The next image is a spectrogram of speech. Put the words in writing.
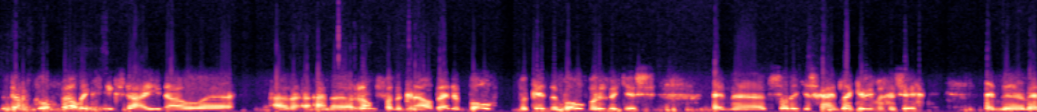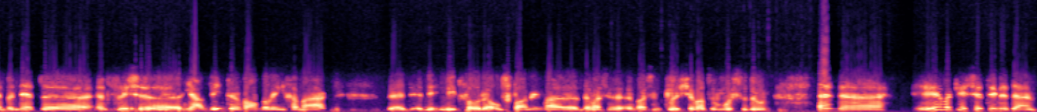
Dat klopt wel. Ik, ik sta hier nou eh, aan, aan de rand van de kanaal bij de boog, bekende boogbruggetjes. En eh, het zonnetje schijnt lekker in mijn gezicht. En we hebben net een frisse ja, winterwandeling gemaakt. Niet voor de ontspanning, maar er was, een- er was een klusje wat we moesten doen. En heerlijk is het in de duin.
